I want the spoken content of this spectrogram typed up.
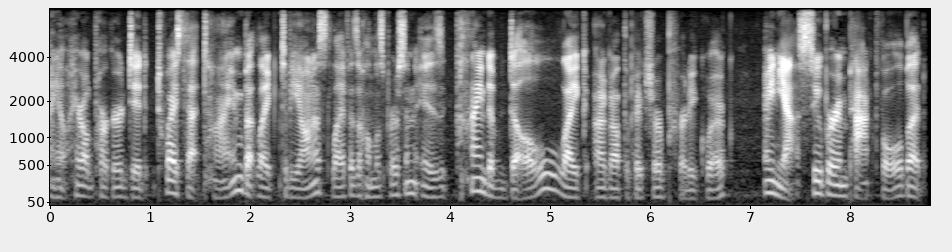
I know Harold Parker did twice that time, but like to be honest, life as a homeless person is kind of dull. Like I got the picture pretty quick. I mean, yeah, super impactful, but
